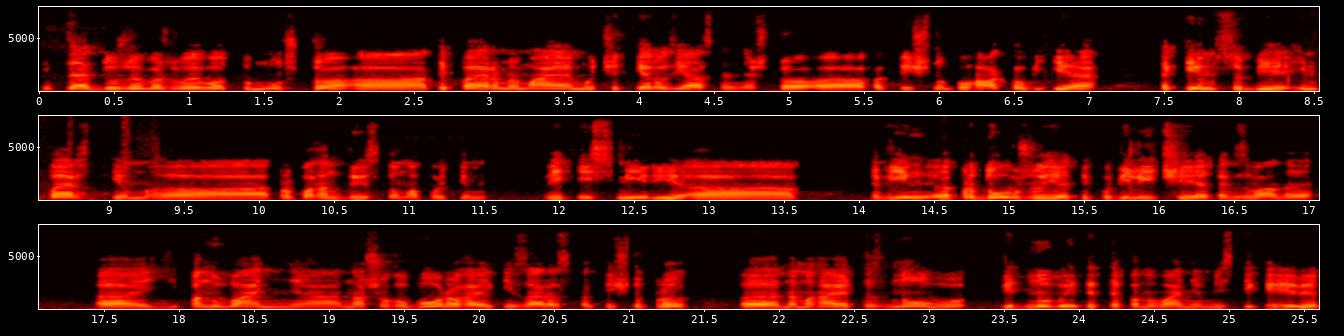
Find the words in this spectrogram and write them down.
І це дуже важливо, тому що а, тепер ми маємо чітке роз'яснення, що а, фактично Бугаков є таким собі імперським а, пропагандистом, а потім в якійсь мірі а, він продовжує типу величує так зване й- панування нашого ворога, який зараз фактично про е, намагається знову відновити це панування в місті Києві.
